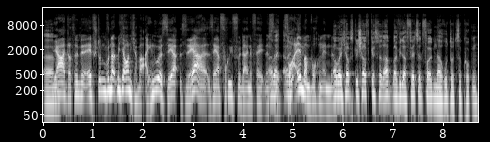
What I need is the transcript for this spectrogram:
Ähm, Ja, das mit den elf Stunden wundert mich auch nicht, aber 1 Uhr ist sehr, sehr, sehr früh für deine Verhältnisse. Aber- aber- Vor allem am Wochenende. Aber ich habe es geschafft, gestern Abend mal wieder 14 Folgen Naruto zu gucken.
